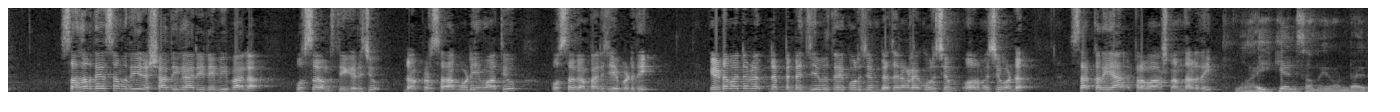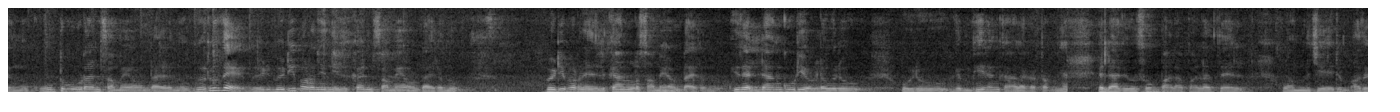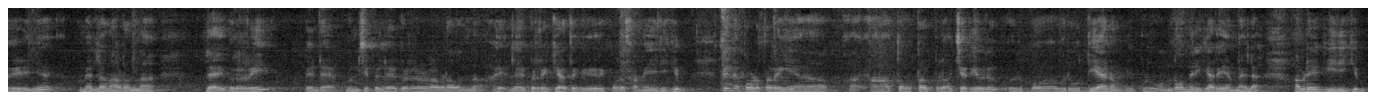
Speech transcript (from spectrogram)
സഹൃദയ സമിതി രക്ഷാധികാരി രവി പാല പുസ്തകം സ്വീകരിച്ചു. ഡോക്ടർ സാബുഡി മാത്യു പുസ്തകം പരിചയപ്പെടുത്തി. ഇടമറ്റപ്പന്റെ ജീവിതത്തെക്കുറിച്ചും രചനകളെക്കുറിച്ചും ഓർമ്മിച്ചുകൊണ്ട് സക്കറിയ പ്രഭാഷണം നടത്തി. വായിക്കാൻ സമയമുണ്ടായിരുന്നു കൂട്ടുകൂടാൻ സമയമുണ്ടായിരുന്നു വെറുതെ വെടി പറഞ്ഞ് നിൽക്കാൻ സമയമുണ്ടായിരുന്നു വെടി പറഞ്ഞ് നിൽക്കാനുള്ള സമയമുണ്ടായിരുന്നു. ഇതെല്ലാം കൂടിയുള്ള ഒരു ഒരു ഗംഭീരം കാലഘട്ടം. ഞാൻ എല്ലാ ദിവസവും പാലാപ്പാലത്തിൽ വന്നു ചേരും. അത് കഴിഞ്ഞ് മെല്ലെ നടന്ന് ലൈബ്രറി പിന്നെ മുനിസിപ്പൽ ലൈബ്രറിയുടെ അവിടെ വന്ന് ലൈബ്രറിക്കകത്ത് കയറി കുറേ സമയം ഇരിക്കും പിന്നെ പുറത്തിറങ്ങി ആ- ആ തോട്ടം ഇപ്പോഴും ചെറിയൊരു ഒരു ഒരു ഉദ്യാനം ഇപ്പോഴും ഉണ്ടോയെന്ന് എനിക്കറിയാൻ മേല. അവിടെയൊക്കെ ഇരിക്കും.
